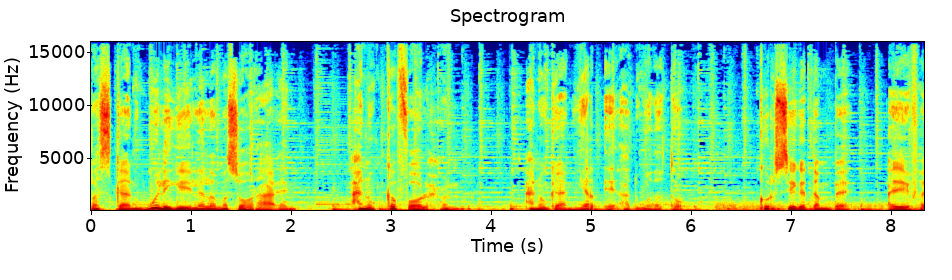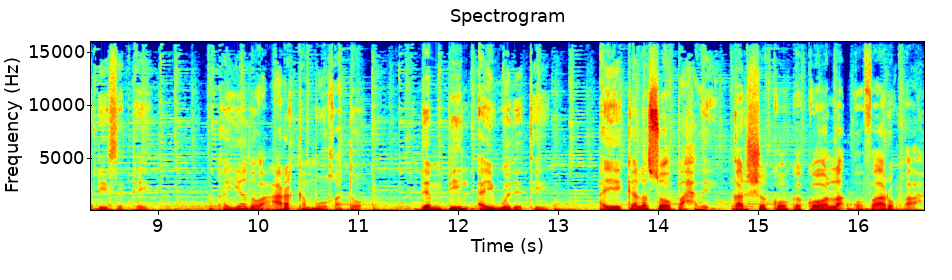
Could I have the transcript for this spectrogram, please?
baskan weligay lalama soo raacin. Canug ka fool xun canugan yar ee aad wadato. Kursiga dambe ayay fadhiisatay iyadoo cara ka muuqato. Dembiil ay wadatay ayay kala soo baxday. Qarsho kookakoolla oo faaruq ah.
